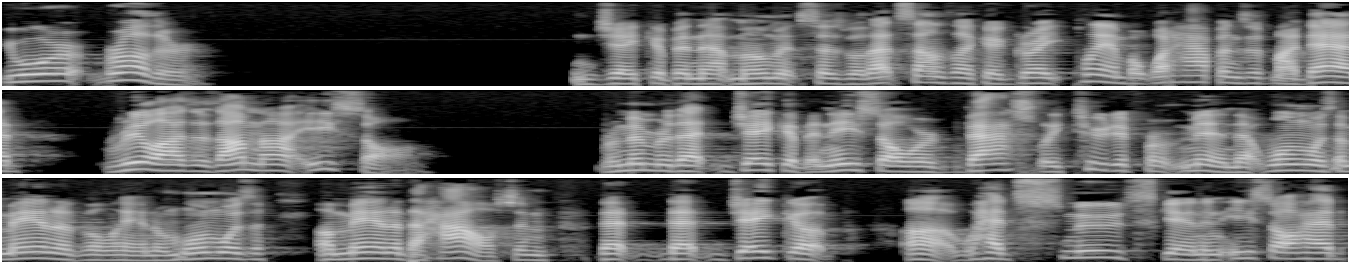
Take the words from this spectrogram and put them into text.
your brother. And Jacob, in that moment, says, Well, that sounds like a great plan, but what happens if my dad realizes I'm not Esau? Remember that Jacob and Esau were vastly two different men, that one was a man of the land and one was a man of the house, and that, that Jacob uh, had smooth skin and Esau had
